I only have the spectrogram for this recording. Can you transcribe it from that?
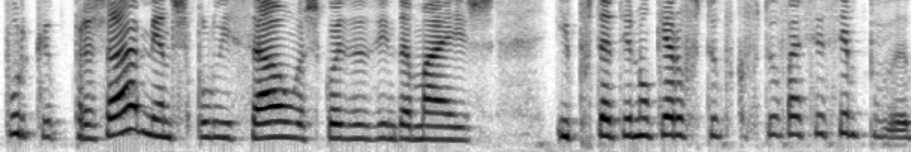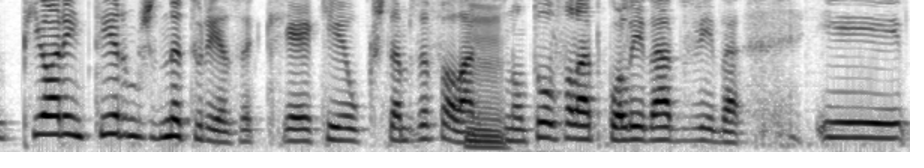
porque para já menos poluição, as coisas ainda mais. E portanto eu não quero o futuro, porque o futuro vai ser sempre pior em termos de natureza, que é que é o que estamos a falar. Hum. Não estou a falar de qualidade de vida. E,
